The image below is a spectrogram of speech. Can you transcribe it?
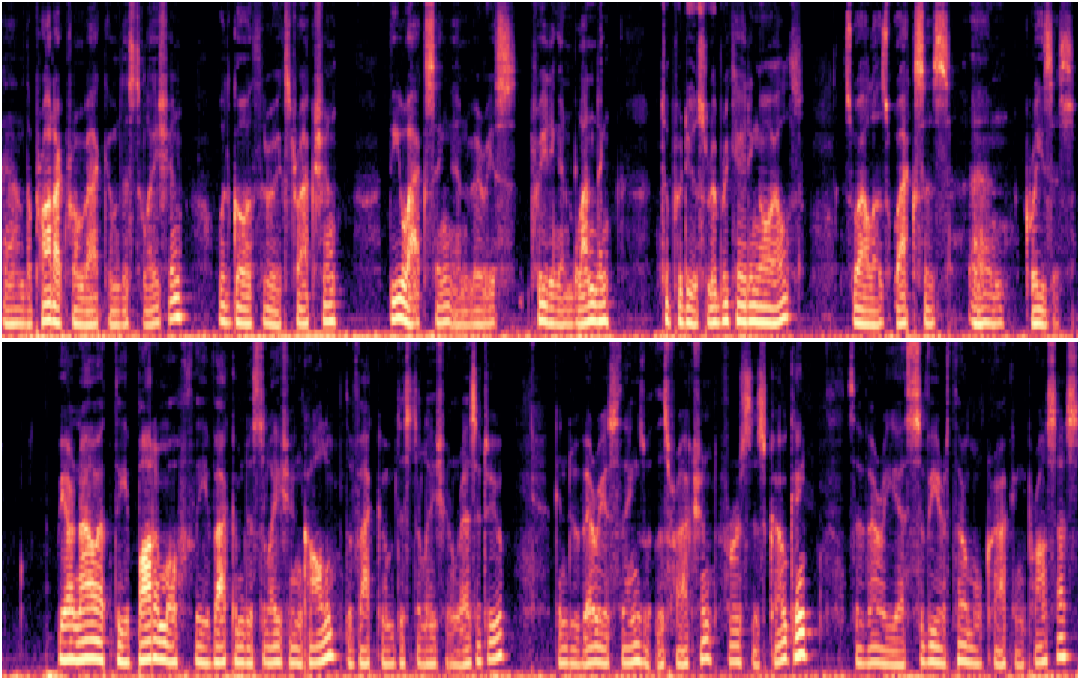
and the product from vacuum distillation would go through extraction, dewaxing and various treating and blending to produce lubricating oils, as well as waxes and greases. We are now at the bottom of the vacuum distillation column, the vacuum distillation residue. Can do various things with this fraction. First is coking. It's a very uh, severe thermal cracking process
